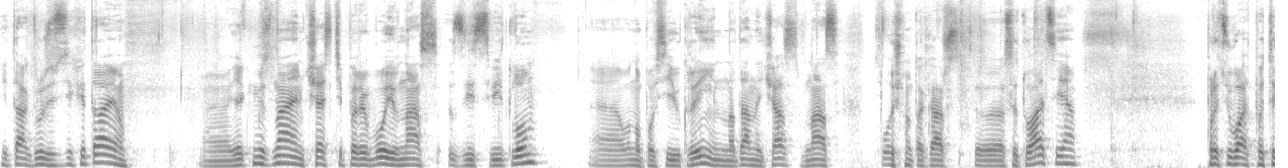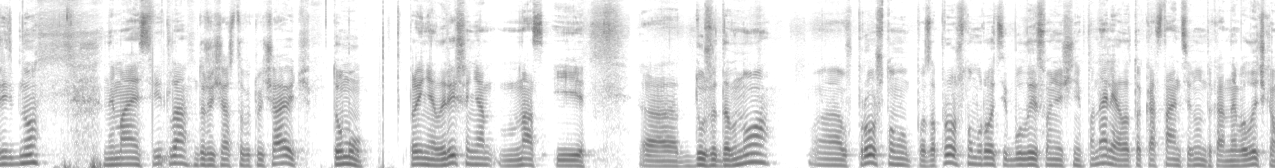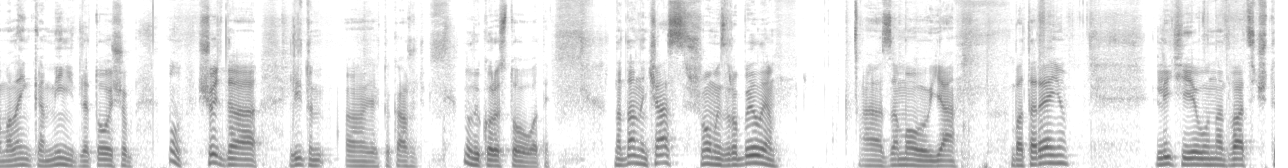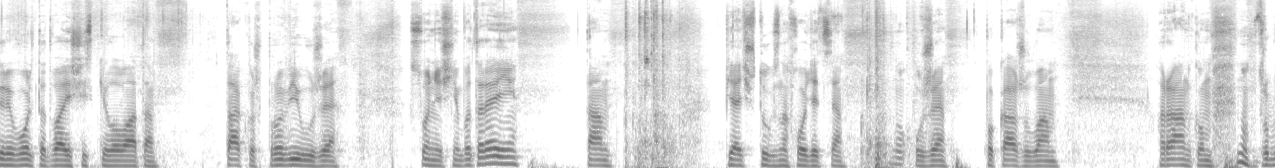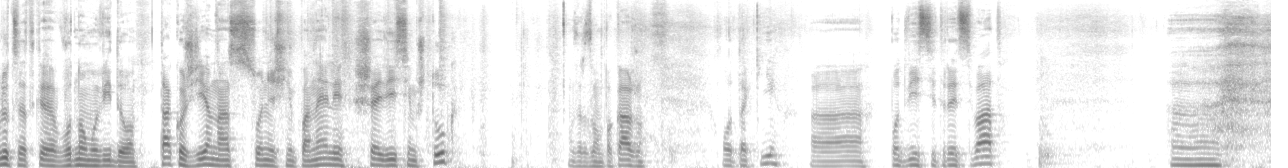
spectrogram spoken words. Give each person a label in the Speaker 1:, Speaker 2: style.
Speaker 1: І так, друзі, всіх вітаю. Е, Як ми знаємо, часті перебої в нас зі світлом. Е, Воно по всій Україні. На даний час в нас точно така ж е, ситуація. Працювати потрібно, немає світла, дуже часто виключають. Тому прийняли рішення. У нас і дуже давно, в прошлому, позапрошлому році були сонячні панелі, але така станція ну, така невеличка, маленька, міні для того, щоб ну, щось для літом, як то кажуть, ну, використовувати. На даний час, що ми зробили? Замовив я батарею літієву на 24 вольта 2,6 кВт. Також провів уже сонячні батареї. Там 5 штук знаходяться. Ну, Уже покажу вам ранком. Ну, Зроблю це таке в одному відео. Також є в нас сонячні панелі, ще 8 штук. Зараз вам покажу. Отакі. е, По 230 Вт. Е,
